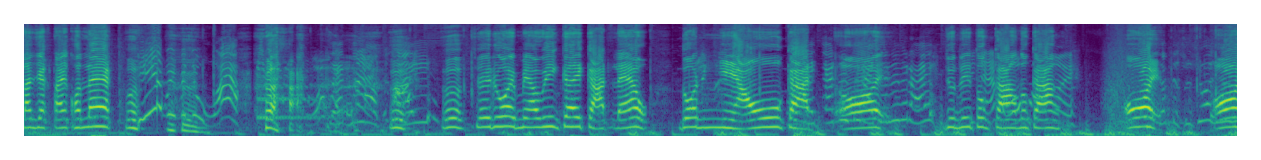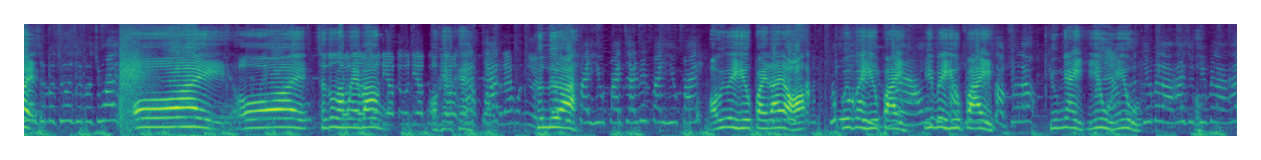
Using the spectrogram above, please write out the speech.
รันอยากตายคนแรกเออหนูอะแจ็คน่ะ ไปเออช่วยด้วยแมววิ่งใกล้กัดแล้ว โดนเหงียวกัดแจ็คโอ้ยไปไหนอยู่นี่ตรงกลางตรงกลางโอ้ยฉันจะช่วยโอ้ยฉันมาช่วยฉันมาช่วยโอ้ยโอ้ยฉันต้องทำไงบ้างตัวเดียวตัวเดียวโอเคโอเคตัวดียวได้คนอื่นขึ้นเรือไปฮิวไปแจ็ควิ่งไปฮิวไปเอาวิ่งไปฮิวไปได้เหรอวิ่งไปฮิวไปวิ่งไปฮิวไปสอบช่วยแล้วฮิวไงฮิวฮิวยืมเวลาให้ยืมเวลาให้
